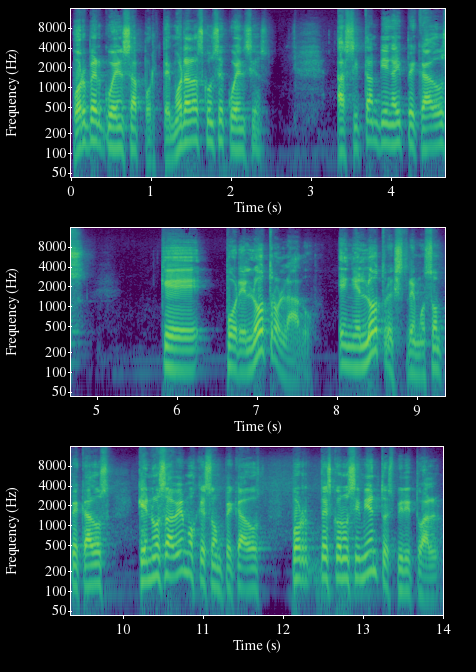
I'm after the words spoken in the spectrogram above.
por vergüenza, por temor a las consecuencias, así también hay pecados que por el otro lado, en el otro extremo, son pecados que no sabemos que son pecados por desconocimiento espiritual.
